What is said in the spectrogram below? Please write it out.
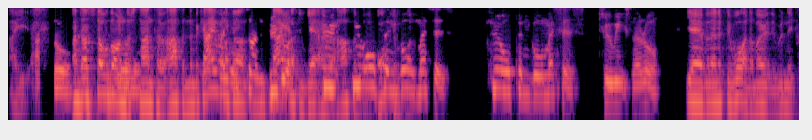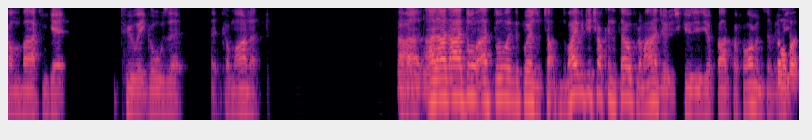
I, I, I, still don't understand how it happened. The McKay one, I can, McKay one can get how it happened. Two open goal misses. Two open goal misses two weeks in a row. Yeah, but then if they wanted them out, they wouldn't have come back and get two late goals at, at Kilmarnock. I, I, I, don't I don't think the players are chucking. Why would you chuck in the towel for a manager who excuses your bad performance every no, week? But,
